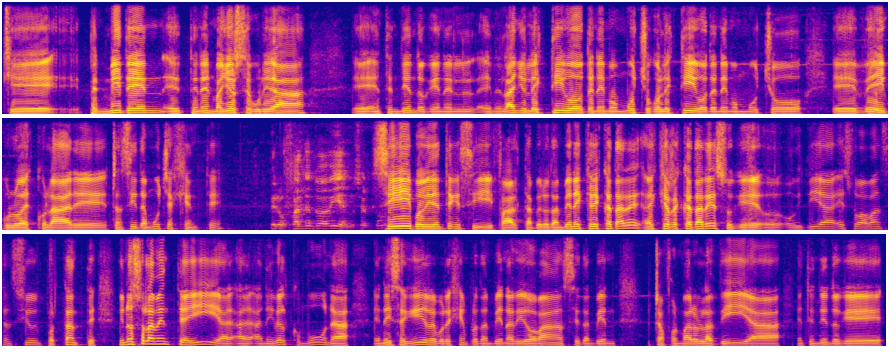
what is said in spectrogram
que permiten eh, tener mayor seguridad, eh, entendiendo que en el, en el año lectivo tenemos mucho colectivo, tenemos muchos eh, vehículos escolares, transita mucha gente. Pero falta todavía, ¿no es cierto? Sí, pues evidente que sí, falta, pero también hay que rescatar, hay que rescatar eso, que ho- hoy día esos avances han sido importantes. Y no solamente ahí, a, nivel comuna, en Eizaguirre, por ejemplo, también ha habido avances, también transformaron las vías, entendiendo que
